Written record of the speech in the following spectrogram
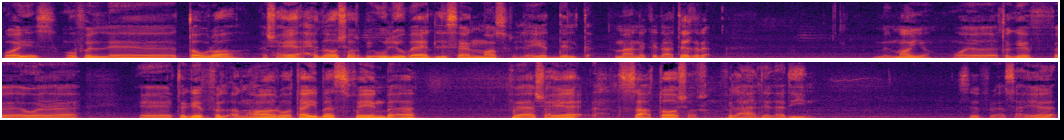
كويس؟ وفي التوراة أشعياء 11 بيقول يباد لسان مصر اللي هي الدلتا. بمعنى كده هتغرق بالمية وتجف وتجف الأنهار وتيبس. فين بقى؟ في أشعياء 19 في العهد القديم. سفر أشعياء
